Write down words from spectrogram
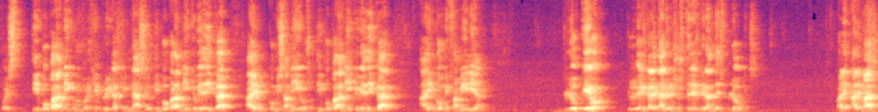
pues tiempo para mí, como por ejemplo ir al gimnasio, tiempo para mí que voy a dedicar a ir con mis amigos, tiempo para mí que voy a dedicar a ir con mi familia. Bloqueo el calendario en esos tres grandes bloques. ¿Vale? Además,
